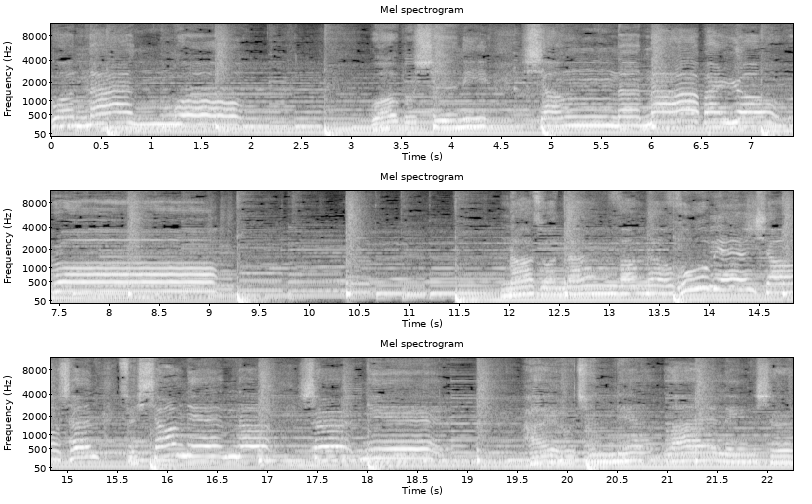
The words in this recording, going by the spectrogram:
我难过。我不是你想的那般柔弱。那座南方的湖边小城，最想念的是你，还有春天来临时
